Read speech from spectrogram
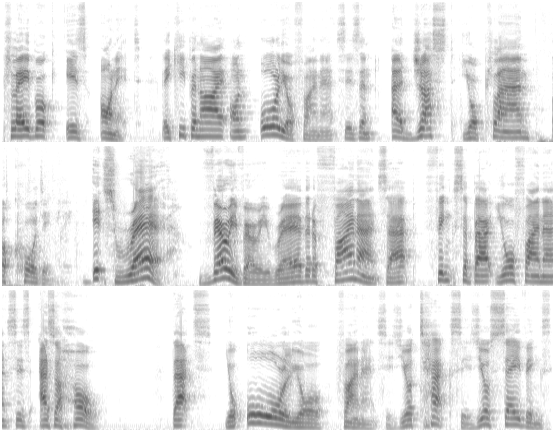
Playbook is on it. They keep an eye on all your finances and adjust your plan accordingly. It's rare, very, very rare, that a finance app thinks about your finances as a whole. That's your all your finances, your taxes, your savings,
